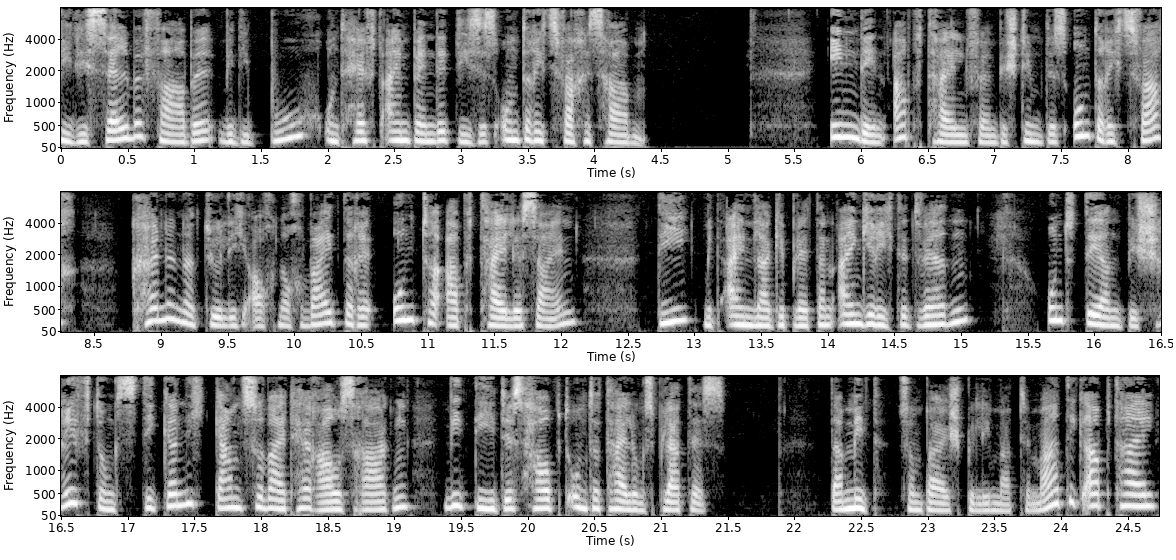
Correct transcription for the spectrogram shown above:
die dieselbe Farbe wie die Buch- und Hefteinbände dieses Unterrichtsfaches haben. In den Abteilen für ein bestimmtes Unterrichtsfach können natürlich auch noch weitere Unterabteile sein, die mit Einlageblättern eingerichtet werden und deren Beschriftungssticker nicht ganz so weit herausragen wie die des Hauptunterteilungsblattes. Damit zum Beispiel im Mathematikabteil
